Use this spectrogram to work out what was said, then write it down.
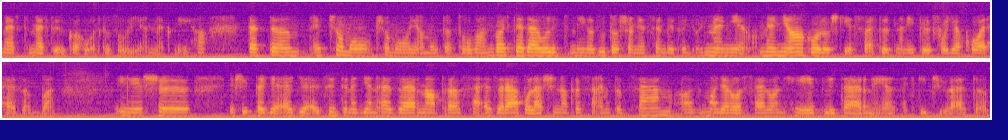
mert, mert ők a hordozói ennek néha. Tehát um, egy csomó, csomó olyan mutató van. Vagy például itt még az utolsó, ami eszembe hogy, hogy mennyi, mennyi alkoholos készfertőtlenítő fogy a kórházakban. És, és itt egy, egy, szintén egy ilyen ezer napra, ezer ápolási napra számított szám, az Magyarországon 7 liternél egy kicsivel több.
